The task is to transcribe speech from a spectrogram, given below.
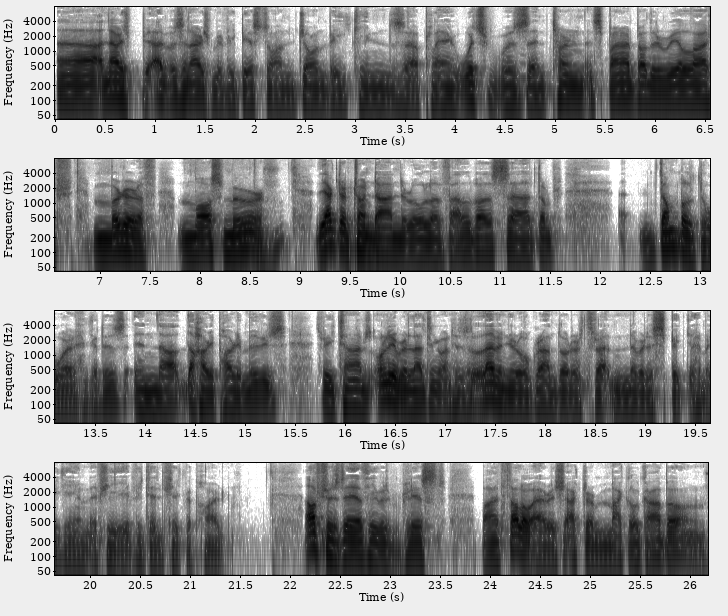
Uh, an Irish, it was an Irish movie based on John B. Keane's uh, play, which was in turn inspired by the real life murder of Moss Moore. The actor turned down the role of Albus uh, Dumbledore, I think it is, in uh, the Harry Potter movies three times, only relenting when his 11 year old granddaughter threatened never to speak to him again if he, if he did take the part. After his death, he was replaced by fellow Irish actor Michael Gambon.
